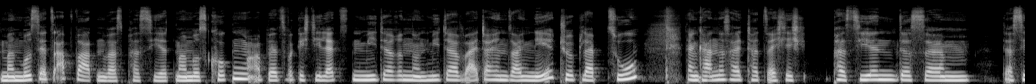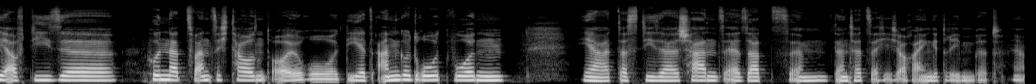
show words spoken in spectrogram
man muss jetzt abwarten, was passiert. Man muss gucken, ob jetzt wirklich die letzten Mieterinnen und Mieter weiterhin sagen, nee, Tür bleibt zu. Dann kann es halt tatsächlich passieren, dass, ähm, dass sie auf diese 120.000 Euro, die jetzt angedroht wurden, ja, dass dieser Schadensersatz ähm, dann tatsächlich auch eingetrieben wird. Ja.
